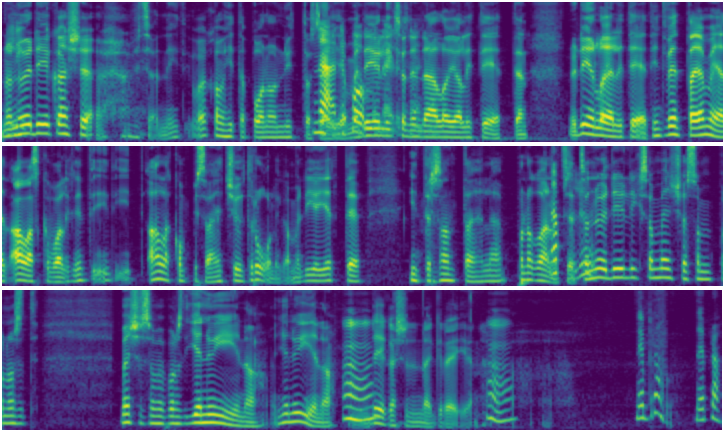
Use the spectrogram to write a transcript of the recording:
No, nu är det ju kanske, vad kan man hitta på något nytt att säga, men det är ju liksom den där lojaliteten. Nu är det ju en lojalitet, inte väntar jag mig att alla ska vara, inte, alla kompisar är inte sjukt roliga, men de är jätteintressanta eller på något annat sätt. Så Absolut. nu är det ju liksom människor som är på något sätt, människor som är på något sätt genuina, genuina. Mm. Det är kanske den där grejen. Det är bra. Det är bra.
